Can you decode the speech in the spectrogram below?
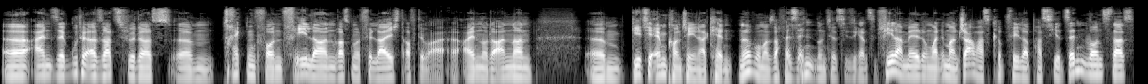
äh, ein sehr guter Ersatz für das ähm, Tracken von Fehlern, was man vielleicht auf dem einen oder anderen ähm, GTM-Container kennt, ne? wo man sagt, wir senden uns jetzt diese ganzen Fehlermeldungen, wann immer ein JavaScript-Fehler passiert, senden wir uns das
